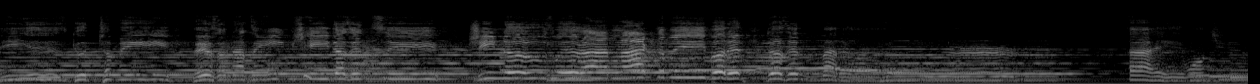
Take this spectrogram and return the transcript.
She is good to me. There's nothing she doesn't see. She knows where I'd like to be, but it doesn't matter. I want you.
